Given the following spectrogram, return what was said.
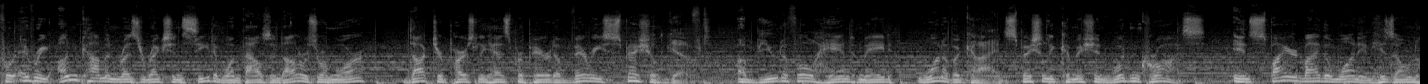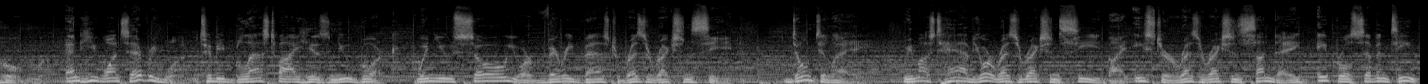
For every uncommon resurrection seed of $1,000 or more, Dr. Parsley has prepared a very special gift a beautiful, handmade, one of a kind, specially commissioned wooden cross, inspired by the one in his own home. And he wants everyone to be blessed by his new book when you sow your very best resurrection seed. Don't delay. We must have your resurrection seed by Easter Resurrection Sunday, April 17th,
